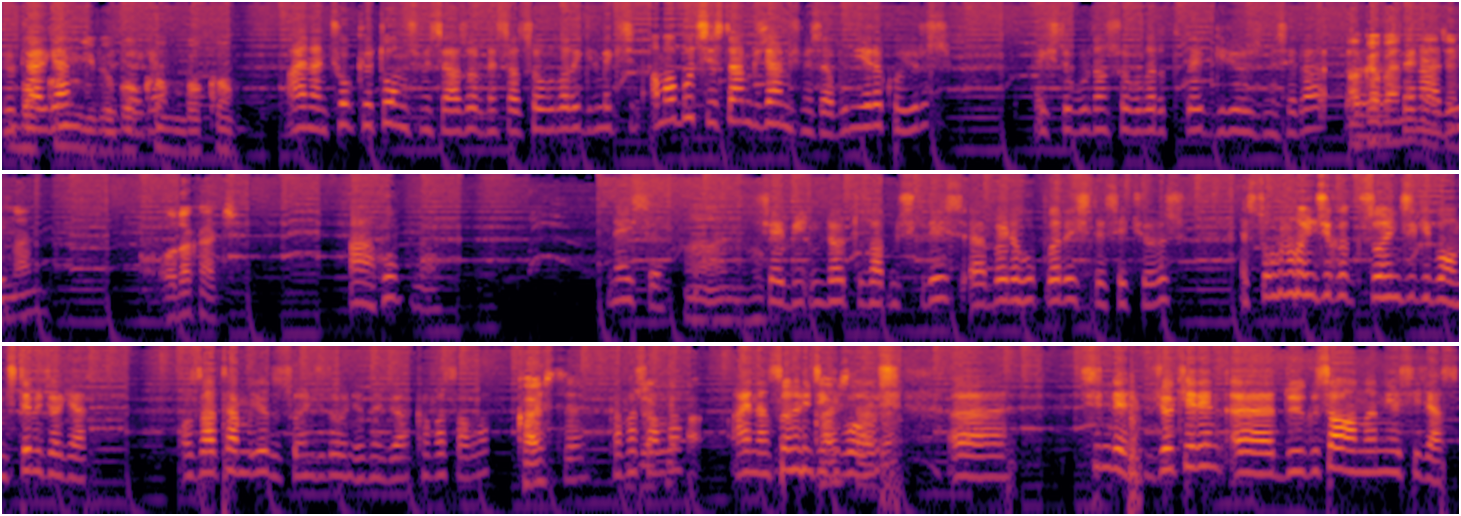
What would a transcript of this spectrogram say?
Joker gel. bokum gibi Joker gel. bokum bokum. Aynen çok kötü olmuş mesela zor mesela serverlara girmek için ama bu sistem güzelmiş mesela bunu yere koyuyoruz. E İşte buradan serverlara tıklayıp giriyoruz mesela. Aga Ee, ben de geleceğim değil. lan. O da kaç? Ha hoop mu? Neyse Ha aynen. şey 1462'deyiz. Ee, böyle hoopları işte seçiyoruz. E son oyuncu soyuncu gibi olmuş değil mi Joker? O zaten biliyordu soyuncuda oynuyordu önce. Kafa salla. Kaçtı? Kafa Joker- salla. Aynen soyuncu gibi olmuş. Ee, şimdi Joker'in e, duygusal anlarını yaşayacağız.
